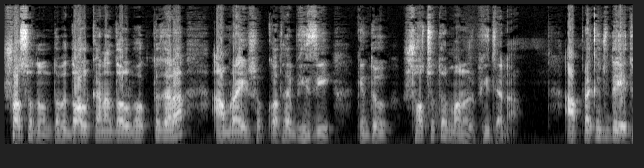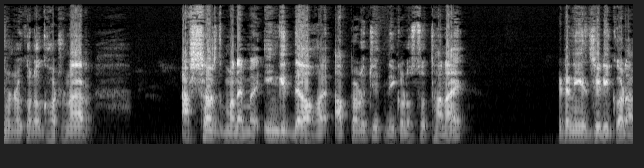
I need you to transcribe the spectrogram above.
সচেতন। তবে দলকানা দলভক্ত যারা, আমরা এইসব কথায় ভিজি, কিন্তু সচেতন মানুষ ভিজে না। আপনাকে যদি এই ধরনের কোনো ঘটনার আশ্বাস মানে মানে ইঙ্গিত দেওয়া হয়, আপনার উচিত নিকটস্থ থানায় এটা নিয়ে জিডি করা।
